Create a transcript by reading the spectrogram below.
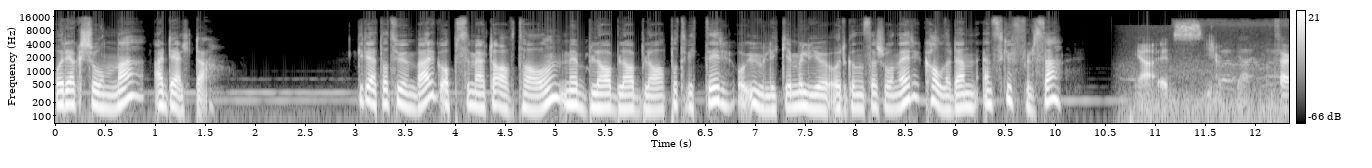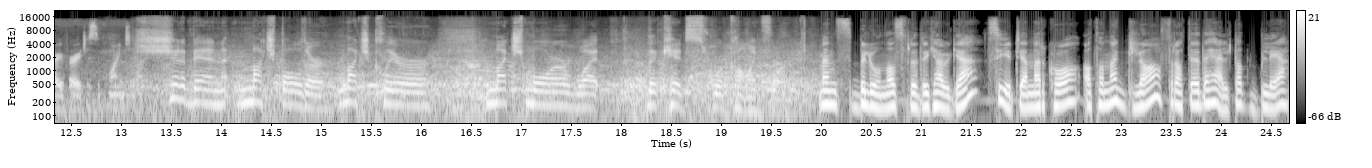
Og reaksjonene er delte. Greta Thunberg oppsummerte avtalen med bla, bla, bla på Twitter, og ulike miljøorganisasjoner kaller den en skuffelse. Yeah, it's, yeah very, very disappointed. Should have been much bolder, much clearer, much more what the kids were calling for. Mens Bellonas Fredrik Hauge sier til NRK at han er glad for at det i det hele tatt ble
